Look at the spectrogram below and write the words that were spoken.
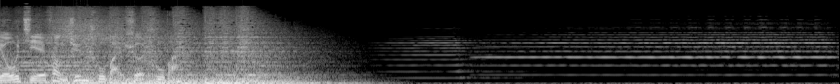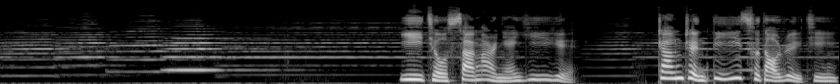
由解放军出版社出版。一九三二年一月，张震第一次到瑞金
